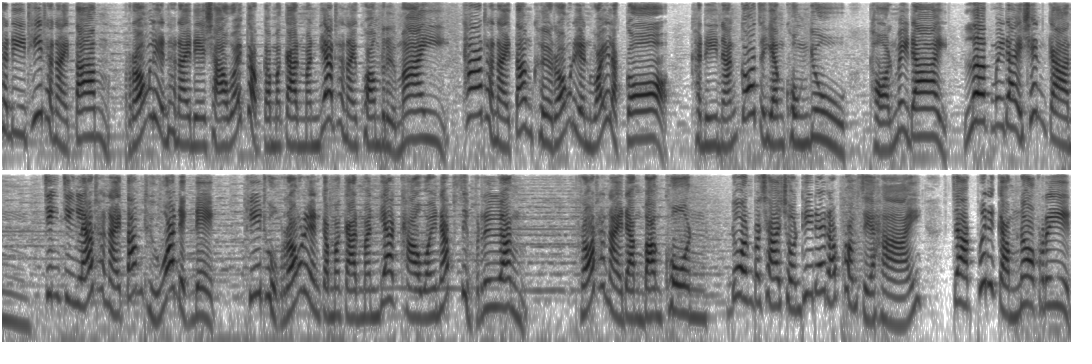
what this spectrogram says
คดีที่ทนายตั้มร้องเรียนทนายเดชาไว้กับกรรมการมัญญาทนายความหรือไม่ ถ้าทนายตั้มเคยร้องเรียนไว้ล่ะก็ คดีนั้นก็จะยังคงอยู่ ถอนไม่ได้ เลิกไม่ได้เช่นกัน จริง ๆ แล้วทนายตั้มถือว่าเด็กๆ ที่ถูกร้องเรียนกรรมการมัญญาทข่าวไว้นับสิบเรื่อง เพราะทนายดังบางคนโดนประชาชนที่ได้รับความเสียหาย จากพฤติกรรมนอกรีด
